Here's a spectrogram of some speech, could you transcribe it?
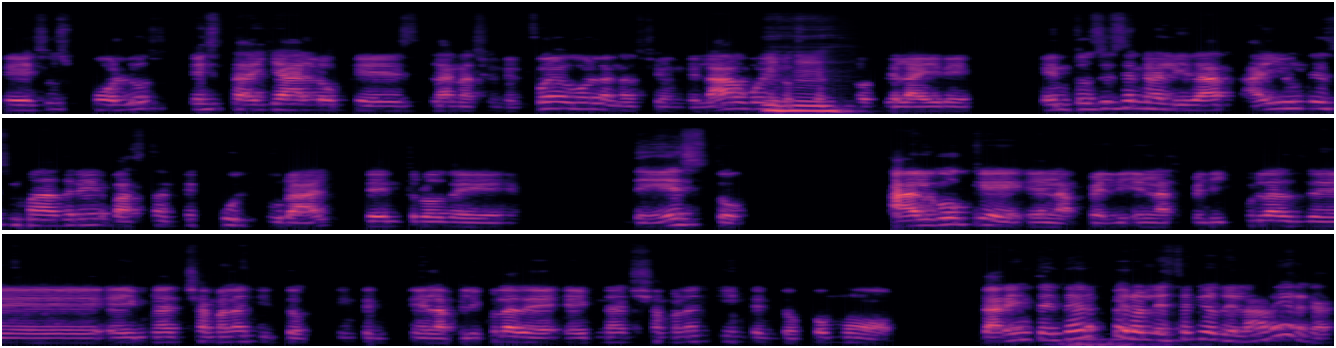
de esos polos está ya lo que es la nación del fuego, la nación del agua y Ujú. los templos del aire. Entonces, en realidad, hay un desmadre bastante cultural dentro de, de esto algo que en, la peli- en las películas de M. Night Shyamalan en la película de M. Night Shyamalan intentó como dar a entender, pero le salió de la verga.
